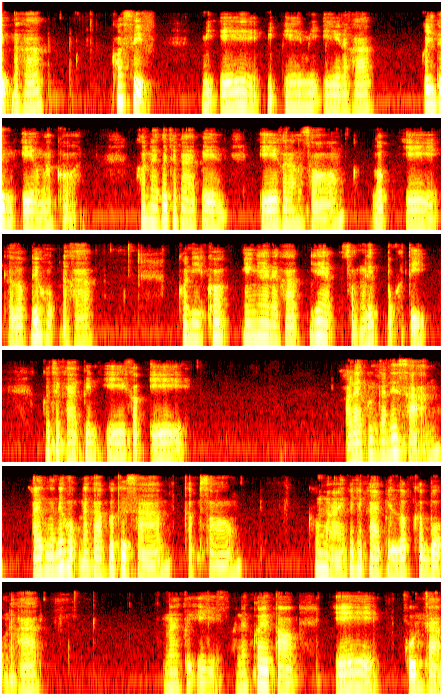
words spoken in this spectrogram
10 นะครับ ข้อ 10 มี a มี a มี a นะครับ ก็จะดึง a ออกมาก่อน ข้างในก็จะกลายเป็น a กำลังสองลบ a แล้วลบด้วย 6 นะครับข้อนี้ก็ง่ายๆนะครับ แยก 2 เลขปกติ ก็จะกลายเป็น a กับ a อะไรคูณกันได้ 3 อะไรคูณกันได้ 6 นะครับ ก็คือ 3 กับ 2 เครื่องหมายก็จะกลายเป็นลบกับบวกนะครับนั่นคือ a เพราะนั้นก็จะตอบ a คูณกับ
